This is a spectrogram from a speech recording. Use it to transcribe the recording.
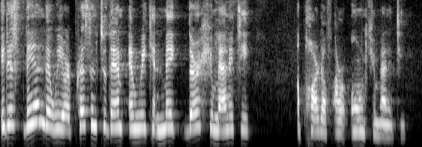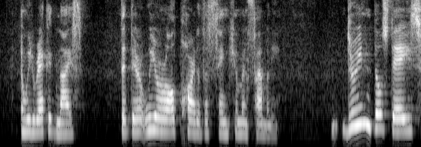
It is then that we are present to them and we can make their humanity a part of our own humanity. And we recognize that we are all part of the same human family. During those days,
